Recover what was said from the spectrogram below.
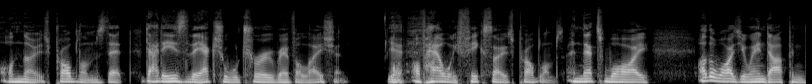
on those problems that that is the actual true revelation Yeah. of, of how we fix those problems. And that's why otherwise you end up in,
